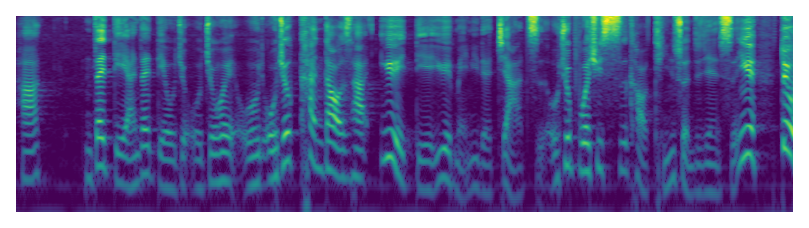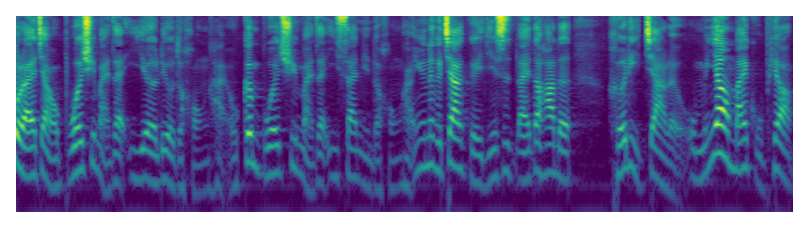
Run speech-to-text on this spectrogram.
它。你再跌啊，你再跌，我就我就会我我就看到是它越跌越美丽的价值，我就不会去思考停损这件事，因为对我来讲，我不会去买在一二六的红海，我更不会去买在一三年的红海，因为那个价格已经是来到它的合理价了。我们要买股票，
